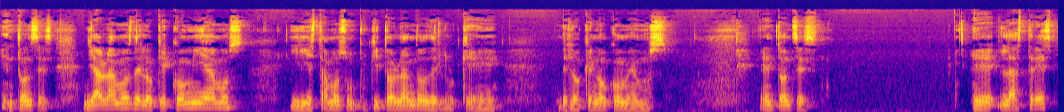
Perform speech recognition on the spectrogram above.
Entonces, ya hablamos de lo que comíamos y estamos un poquito hablando de lo que, de lo que no comemos. Entonces, eh, las tres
